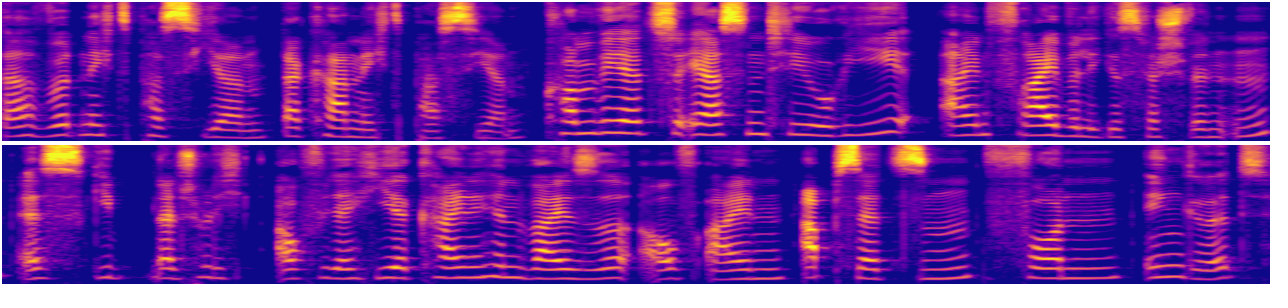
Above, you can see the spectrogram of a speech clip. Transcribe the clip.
da wird nichts passieren. Da kann nichts passieren. Kommen wir zur ersten Theorie, ein freiwilliges Verschwinden. Es gibt natürlich auch wieder hier keine Hinweise auf ein Absetzen von Ingrid.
